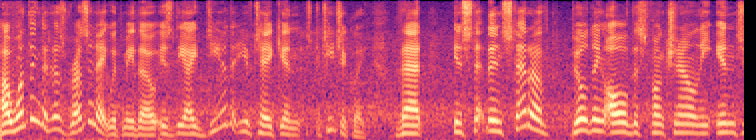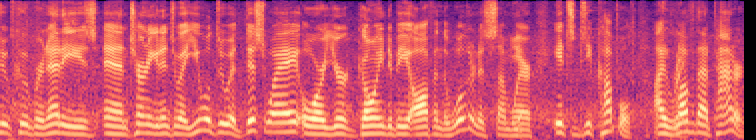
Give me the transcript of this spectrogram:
Uh, one thing that does resonate with me, though, is the idea that you've taken strategically that instead instead of building all of this functionality into Kubernetes and turning it into a you will do it this way or you're going to be off in the wilderness somewhere, yeah. it's decoupled. I right. love that pattern.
